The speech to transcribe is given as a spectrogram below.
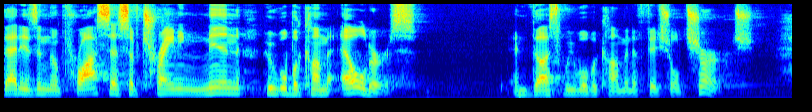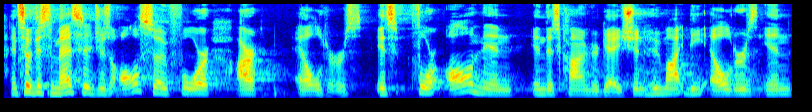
that is in the process of training men who will become elders. And thus we will become an official church. And so this message is also for our elders. It's for all men in this congregation who might be elders in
